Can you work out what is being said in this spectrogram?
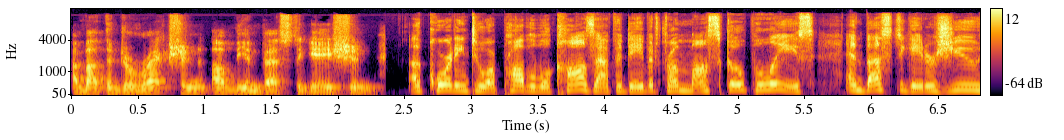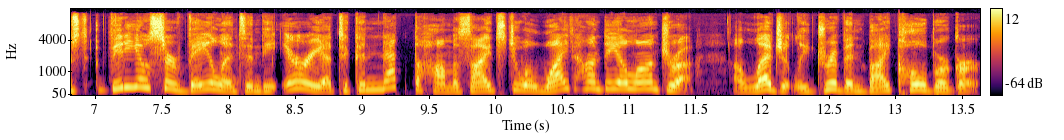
about the direction of the investigation. According to a probable cause affidavit from Moscow police, investigators used video surveillance in the area to connect the homicides to a white Hyundai Elantra, allegedly driven by Kohberger.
